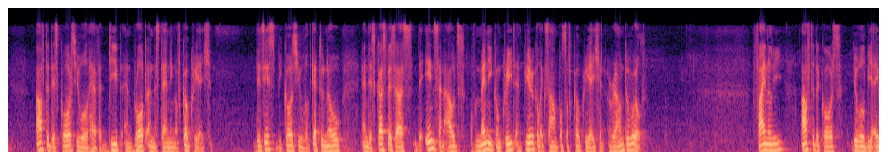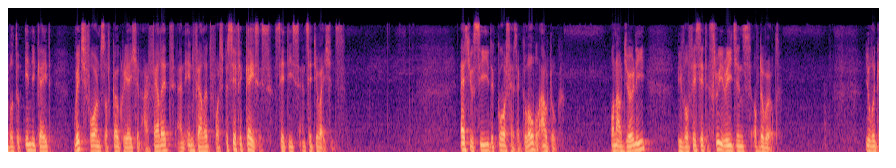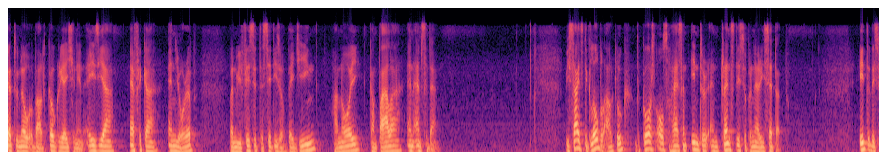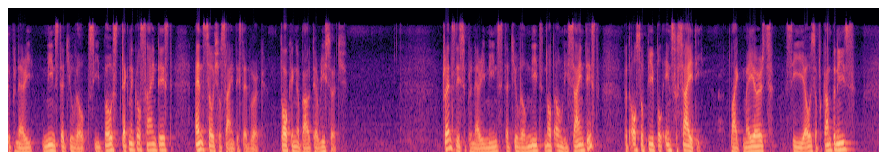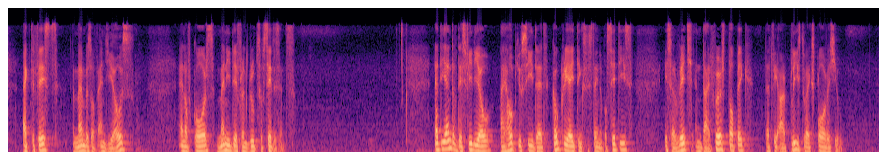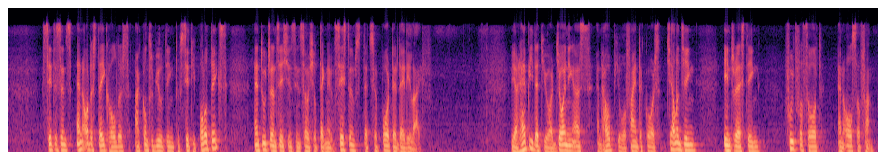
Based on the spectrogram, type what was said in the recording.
after this course you will have a deep and broad understanding of co-creation. This is because you will get to know and discuss with us the ins and outs of many concrete empirical examples of co-creation around the world. Finally, after the course, you will be able to indicate which forms of co-creation are valid and invalid for specific cases, cities and situations. As you see, the course has a global outlook. On our journey, we will visit three regions of the world. You will get to know about co-creation in Asia, Africa and Europe when we visit the cities of Beijing, Hanoi, Kampala and Amsterdam. Besides the global outlook, the course also has an inter and transdisciplinary setup. Interdisciplinary means that you will see both technical scientists and social scientists at work, talking about their research. Transdisciplinary means that you will meet not only scientists, but also people in society, like mayors, CEOs of companies, activists, and members of NGOs, and of course, many different groups of citizens. At the end of this video, I hope you see that co-creating sustainable cities is a rich and diverse topic that we are pleased to explore with you. Citizens and other stakeholders are contributing to city politics and to transitions in social technical systems that support their daily life. We are happy that you are joining us and hope you will find the course challenging, interesting, food for thought, and also fun.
